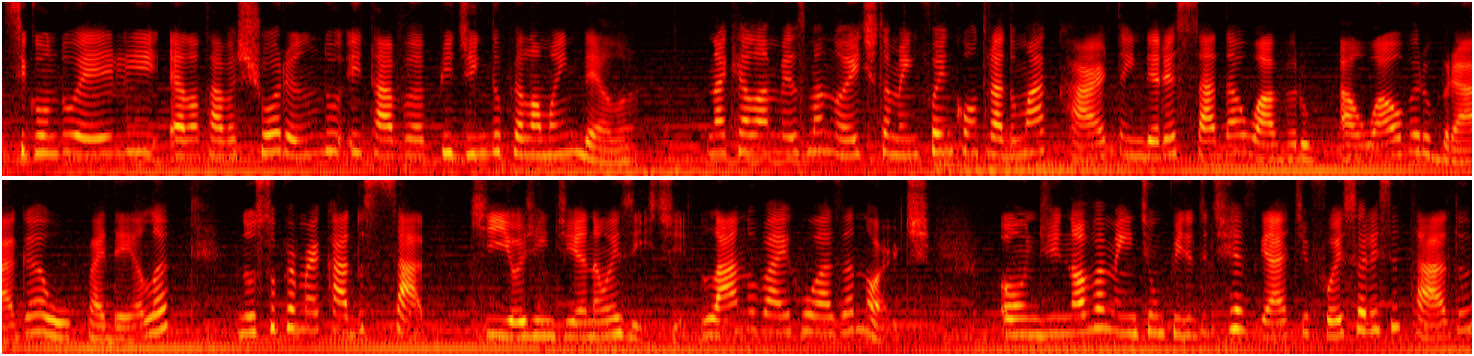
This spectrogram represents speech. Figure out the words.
Segundo ele, ela estava chorando e estava pedindo pela mãe dela. Naquela mesma noite também foi encontrada uma carta endereçada ao Álvaro, ao Álvaro Braga, o pai dela, no supermercado Sabe, que hoje em dia não existe, lá no bairro Asa Norte, onde novamente um pedido de resgate foi solicitado,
